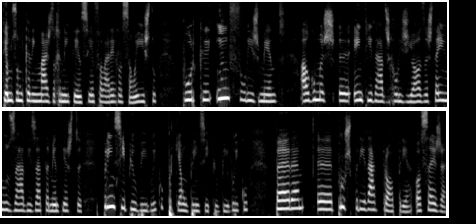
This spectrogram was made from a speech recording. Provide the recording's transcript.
temos um bocadinho mais de renitência em falar em relação a isto, porque, infelizmente, algumas eh, entidades religiosas têm usado exatamente este princípio bíblico, porque é um princípio bíblico, para eh, prosperidade própria. Ou seja,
